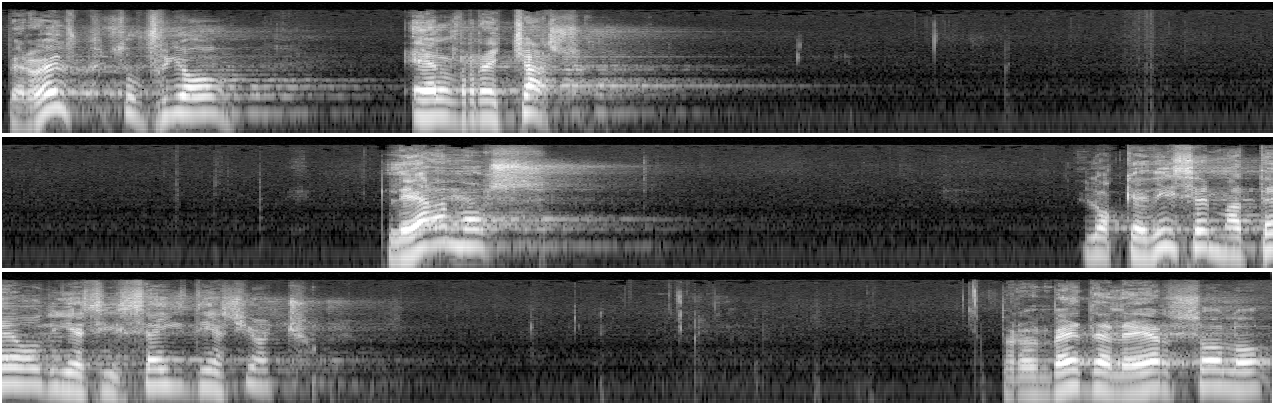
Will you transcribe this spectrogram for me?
Pero él sufrió el rechazo. Leamos lo que dice Mateo 16, 18. Pero en vez de leer solo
